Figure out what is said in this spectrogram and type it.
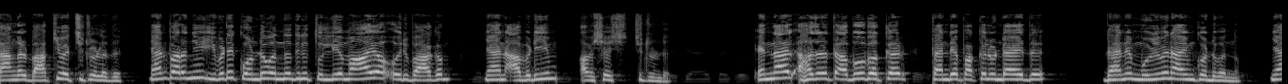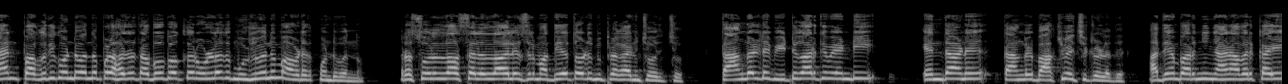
താങ്കൾ ബാക്കി വെച്ചിട്ടുള്ളത്? ഞാൻ പറഞ്ഞു ഇവിടെ കൊണ്ടുവന്നതിന് തുല്യമായ ഒരു ഭാഗം ഞാൻ അവിടെയും അവശേഷിച്ചിട്ടുണ്ട്. എന്നാൽ ഹസരത്ത് അബൂബക്കർ തന്റെ പക്കലുണ്ടായത് ധനം മുഴുവനായും കൊണ്ടുവന്നു. ഞാൻ പകുതി കൊണ്ടുവന്നപ്പോൾ ഹസരത് അബൂബക്കർ ഉള്ളത് മുഴുവനും അവിടെ കൊണ്ടുവന്നു. റസൂലുല്ലാ സല്ലാ അലൈഹി വസല്ലം അദ്ദേഹത്തോടും ഇപ്രകാരം ചോദിച്ചു. താങ്കളുടെ വീട്ടുകാർക്ക് വേണ്ടി എന്താണ് താങ്കൾ ബാക്കി വെച്ചിട്ടുള്ളത്? അദ്ദേഹം പറഞ്ഞു ഞാൻ അവർക്കായി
